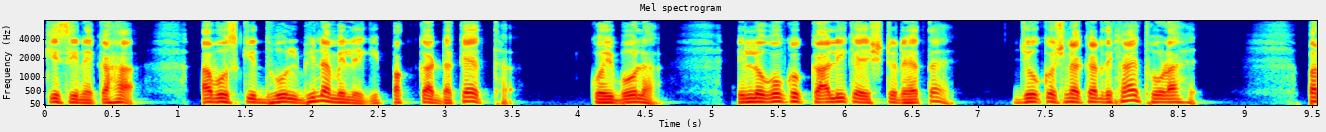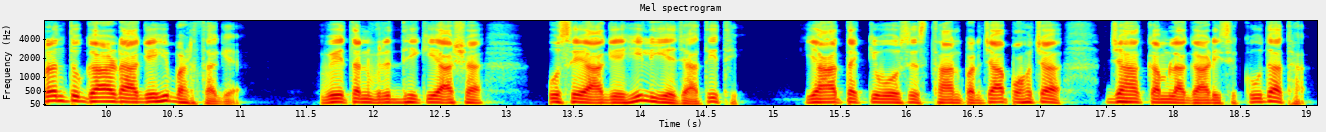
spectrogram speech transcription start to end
किसी ने कहा, अब उसकी धूल भी न मिलेगी, पक्का डकैत था। कोई बोला, इन लोगों को काली का इष्ट रहता है, जो कुछ न कर दिखाए थोड़ा है। परंतु गार्ड आगे ही बढ़ता गया। वेतन वृद्धि की आशा उसे आगे ही लिए जाती थी। यहाँ तक कि वो उस स्थान पर जा पहुँचा, जहाँ कमला गाड़ी से कूदा था।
